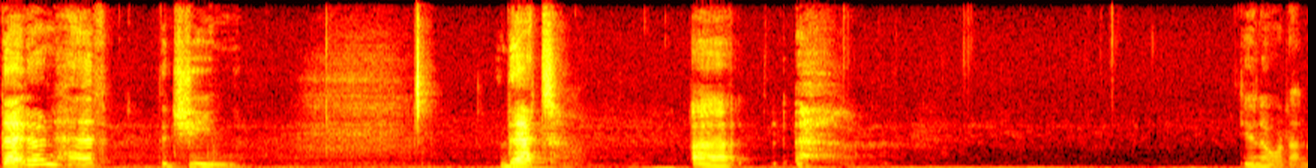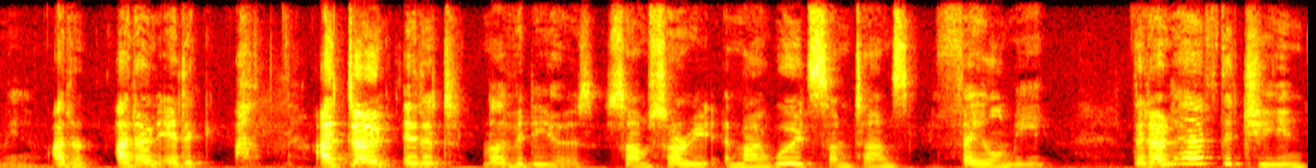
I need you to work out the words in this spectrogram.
they don't have the gene that, uh, you know what I mean. I don't, I don't edit, I don't edit my videos, so I'm sorry, and my words sometimes fail me. They don't have the gene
